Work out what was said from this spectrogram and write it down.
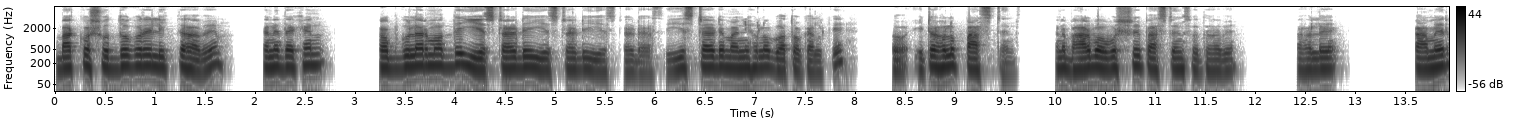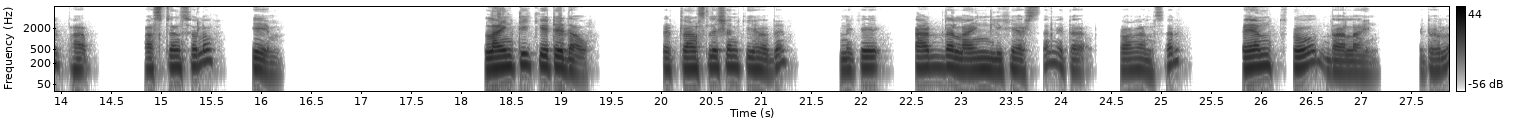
বাক্য শুদ্ধ করে লিখতে হবে। এখানে দেখেন, সবগুলার মধ্যে ইয়েস্টারডে ইয়েস্টারডে ইয়েস্টারডে আছে। ইয়েস্টারডে মানে হলো গতকালকে। তো এটা হলো পাস্ট টেন্স মানে ভার্ব অবশ্যই পাস্ট টেন্স হতে হবে। তাহলে কামের পাস্ট টেন্স হলো কেম লাইনটি কেটে দাও। ট্রান্সলেশন কি হবে? অনেকে কাট দ্য লাইন লিখে আসছেন, এটা wrong answer pan through the line এটা হলো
